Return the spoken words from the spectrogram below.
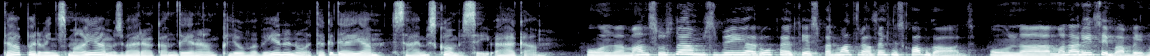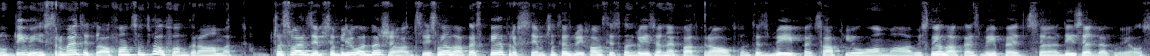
Tā par viņas mājām uz vairākām dienām kļuva viena no tagadējām saimas komisiju ēkām. Un uh, mans uzdevums bija rūpēties par materiālu tehnisko apgādi. Un, uh, manā rīcībā bija nu, divi instrumenti, telefons un telefona grāmata. Tas vajadzības bija ļoti dažādas. Vislielākais pieprasījums, un tas bija faktiski gandrīz nepārtraukti, un tas bija pēc apjoma, vislielākais bija pēc uh, dīzeļdegvielas.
